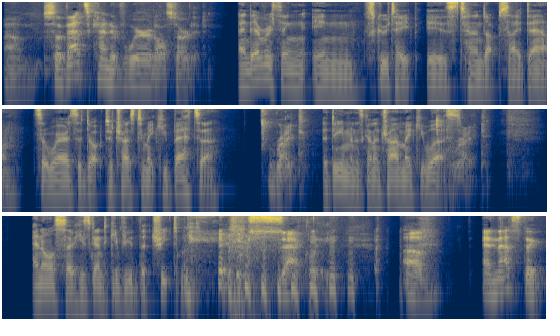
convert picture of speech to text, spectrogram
um, so that's kind of where it all started. And everything in Screwtape is turned upside down. So whereas a doctor tries to make you better, right, a demon is going to try and make you worse, right and also he's going to give you the treatment. exactly. um, and that's the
